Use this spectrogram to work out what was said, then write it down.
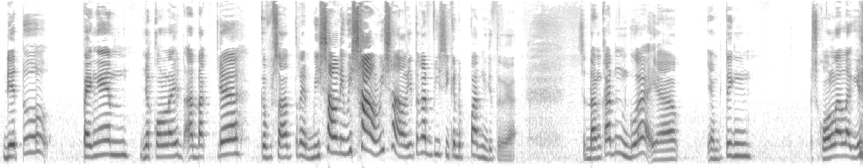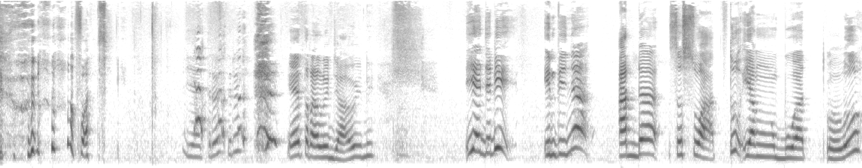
dia tuh pengen nyekolahin anaknya ke pesantren. Misal nih misal misal. Itu kan visi ke depan gitu ya. Sedangkan gue ya yang penting sekolah lagi. Apa sih? Iya terus terus. ya terlalu jauh ini. Iya jadi intinya ada sesuatu yang buat lu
